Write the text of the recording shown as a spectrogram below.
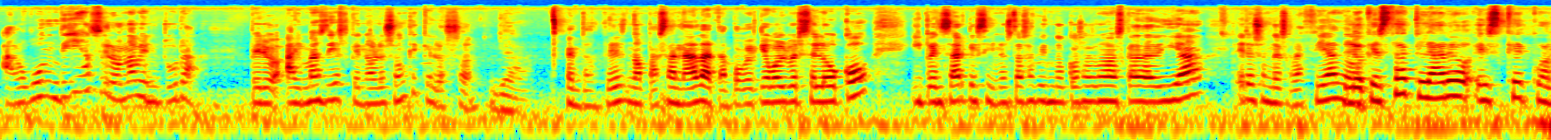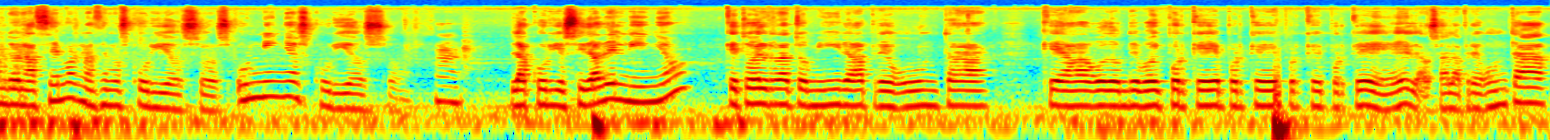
Algún día será una aventura. Pero hay más días que no lo son que que lo son. Ya. Entonces no pasa nada. Tampoco hay que volverse loco y pensar que si no estás haciendo cosas nuevas cada día, eres un desgraciado. Lo que está claro es que cuando nacemos, nacemos curiosos. Un niño es curioso. Mm, La curiosidad del niño, que todo el rato mira, pregunta, ¿qué hago? ¿Dónde voy? ¿Por qué? ¿Por qué? ¿Por qué? ¿Por qué? eh? O sea, la pregunta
